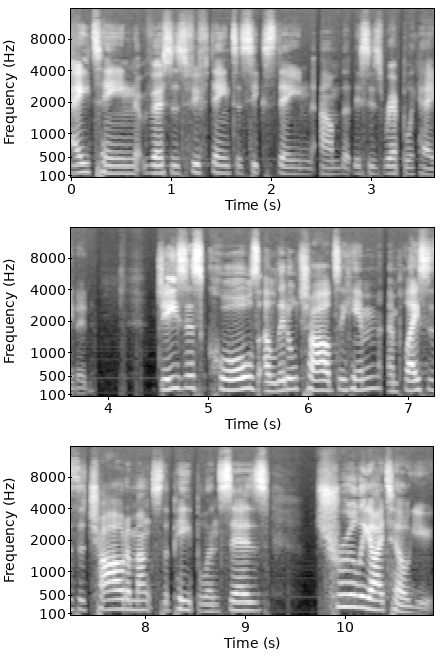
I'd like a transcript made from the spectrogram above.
18, verses 15 to 16, um, that this is replicated. Jesus calls a little child to him and places the child amongst the people and says, Truly I tell you,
